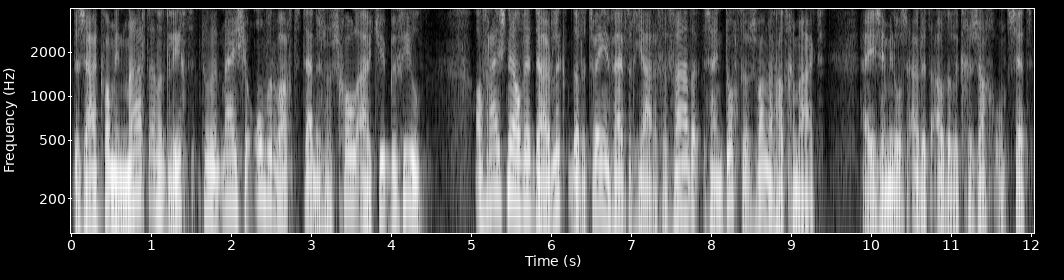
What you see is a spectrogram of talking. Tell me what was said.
De zaak kwam in maart aan het licht toen het meisje onverwacht tijdens een schooluitje beviel. Al vrij snel werd duidelijk dat de 52-jarige vader zijn dochter zwanger had gemaakt. Hij is inmiddels uit het ouderlijk gezag ontzet.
